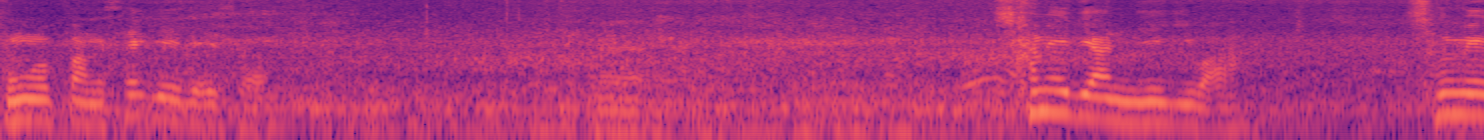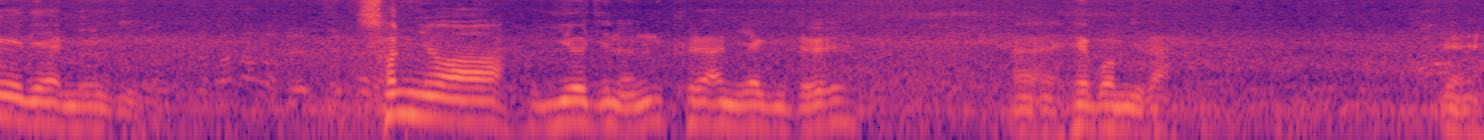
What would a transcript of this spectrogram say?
붕어빵 세 개에 대해서 예, 삶에 대한 얘기와 생명에 대한 얘기 선녀와 이어지는 그러한 이야기들 어, 해봅니다. 네,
